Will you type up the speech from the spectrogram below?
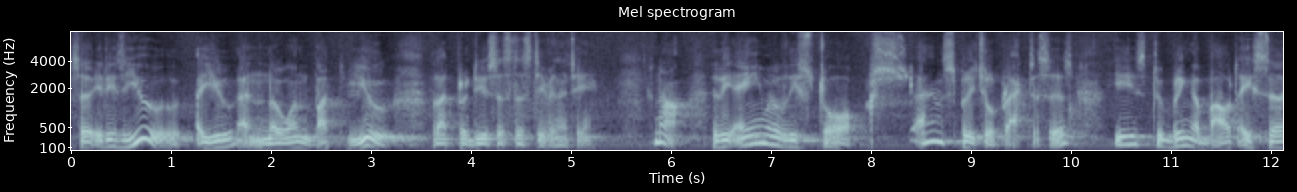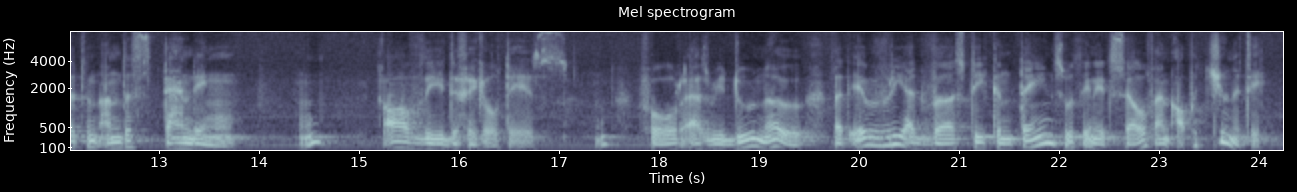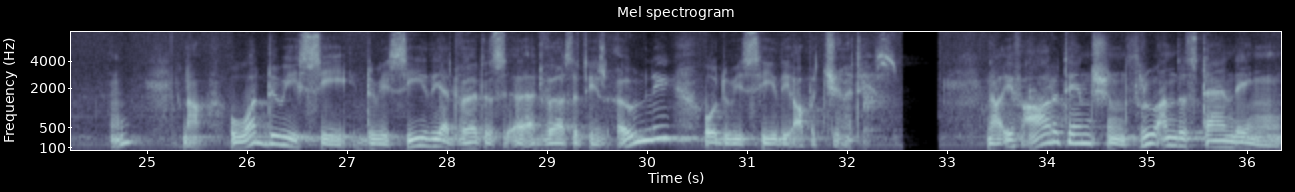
So it is you, you and no one but you that produces this divinity. Now, the aim of these talks and spiritual practices is to bring about a certain understanding hmm, of the difficulties. Hmm. For as we do know that every adversity contains within itself an opportunity. Hmm. Now, what do we see? Do we see the uh, adversities only, or do we see the opportunities? Now, if our attention through understanding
